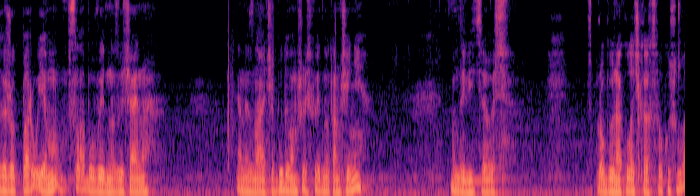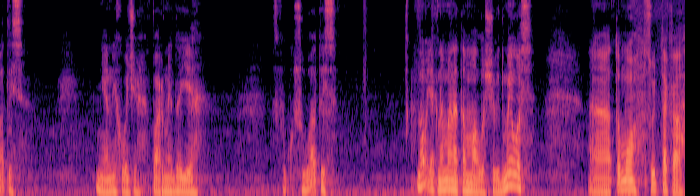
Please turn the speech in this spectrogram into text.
Движок парує, слабо видно, звичайно. Я не знаю, чи буде вам щось видно там чи ні. Ну, дивіться, ось. Спробую на кулачках сфокусуватись. Ні, не хоче. Пар не дає сфокусуватись. Ну, як на мене, там мало що відмилось. Е, тому суть така.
